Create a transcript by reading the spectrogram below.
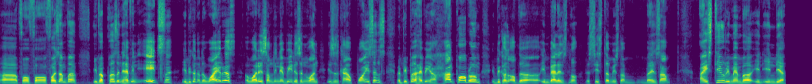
Uh, for, for, for example, if a person is having AIDS, uh, it because of the virus, a virus is something that we doesn't want. This is kind of poisons. When people are having a heart problem, because of the imbalance, no, the system is not balanced up. I still remember in India,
